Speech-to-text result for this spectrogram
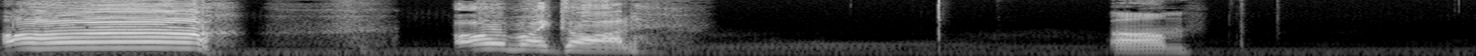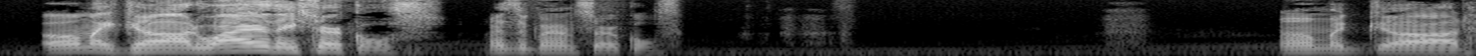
Oh! Oh my god. Um. Oh my god, why are they circles? Why is the ground circles? Oh my god.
